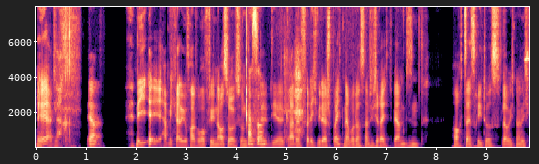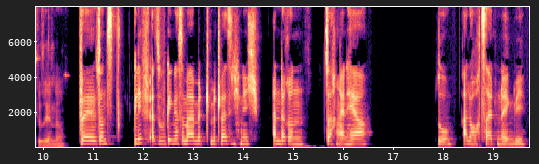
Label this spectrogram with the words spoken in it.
Ja, ja, klar. Ja. Nee, ich habe mich gerade gefragt, worauf du hinausläufst und so. dir gerade völlig widersprechen, aber du hast natürlich recht. Wir haben diesen Hochzeitsritus, glaube ich, noch nicht gesehen, ne? Weil sonst lief, also ging das immer mit, mit, weiß ich nicht, anderen Sachen einher. So, alle Hochzeiten irgendwie.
